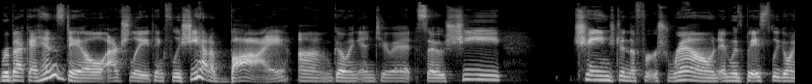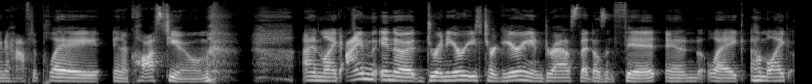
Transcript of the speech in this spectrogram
Rebecca Hinsdale, actually, thankfully, she had a buy um, going into it. So she changed in the first round and was basically going to have to play in a costume. and like I'm in a Daenerys Targaryen dress that doesn't fit, and like I'm like,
